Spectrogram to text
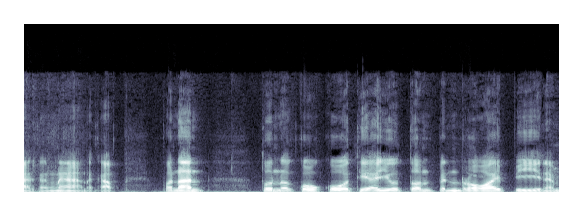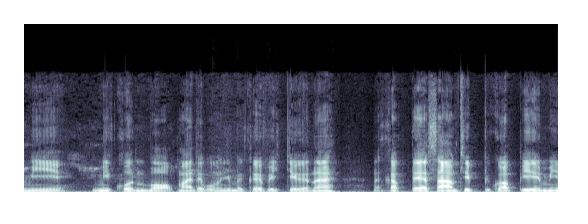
5 ข้างหน้านะครับ เพราะนั้น ต้นโกโก้ที่อายุต้นเป็นร้อยปีนะมีมีคนบอกมาแต่ผมยังไม่เคยไปเจอนะนะครับแต่ 30ปีกว่าปีมี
